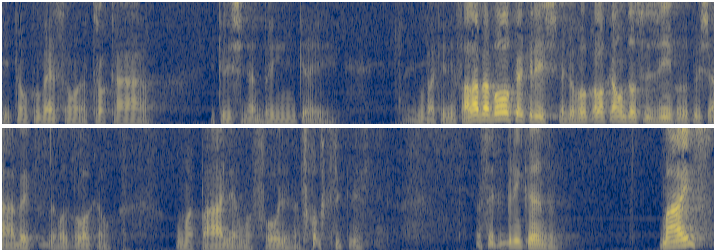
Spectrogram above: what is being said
Então começam a trocar. E Krishna brinca e, o vaqueirinho fala, abre a boca, Krishna, que eu vou colocar um docezinho. Quando o Krishna abre, eu vou colocar um, uma palha, uma folha na boca de Krishna. Está sempre brincando. Mas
